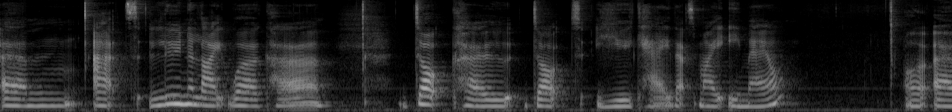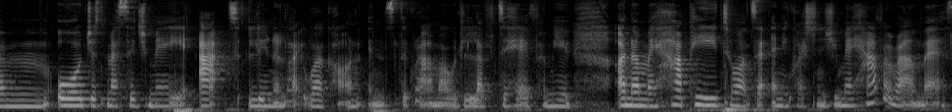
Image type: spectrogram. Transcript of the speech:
um, at lunarlightworker.co.uk. That's my email. Or, um, or just message me at Lunar Lightworker on Instagram. I would love to hear from you, and I'm happy to answer any questions you may have around this.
